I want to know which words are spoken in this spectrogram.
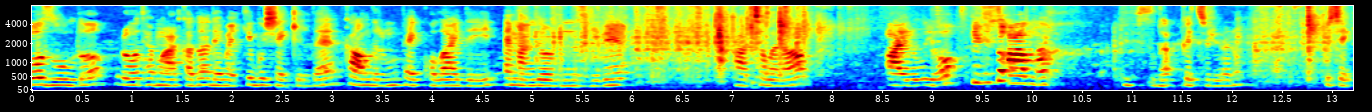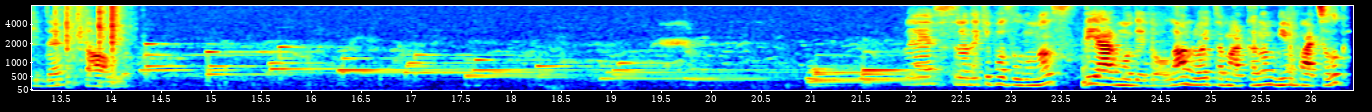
Bozuldu. Rote markada demek ki bu şekilde. Kaldırımı pek kolay değil. Hemen gördüğünüz gibi parçalara ayrılıyor. Fifi su alma. Bir suda kaçırıyorum. Bu şekilde dağılıyor. Ve sıradaki puzzle'ımız diğer modeli olan Reuter markanın bin parçalık.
